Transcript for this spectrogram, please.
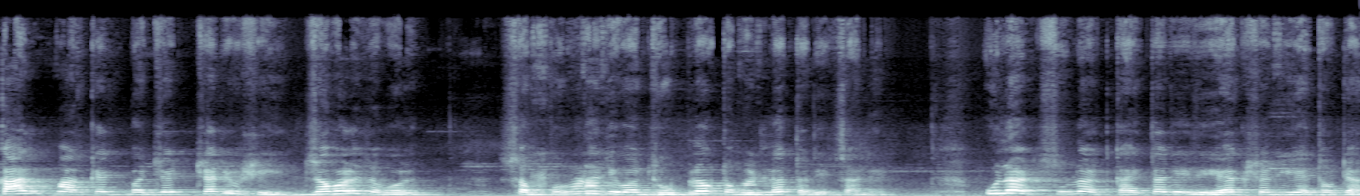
काल मार्केट बजेटच्या दिवशी जवळजवळ संपूर्ण दिवस झोपलं होतं म्हटलं तरी चालेल. उलट सुलट काहीतरी रिॲक्शन येत होत्या.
